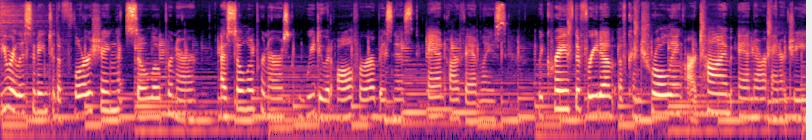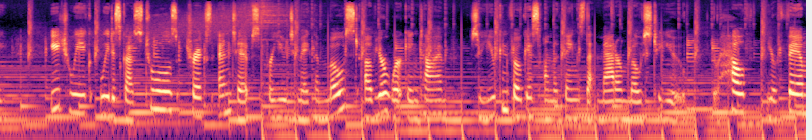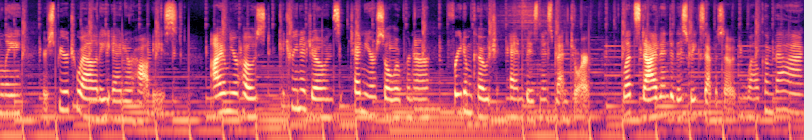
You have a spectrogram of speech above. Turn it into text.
You are listening to the Flourishing Solopreneur. As solopreneurs, we do it all for our business and our families. We crave the freedom of controlling our time and our energy. Each week, we discuss tools, tricks, and tips for you to make the most of your working time so you can focus on the things that matter most to you your health, your family, your spirituality, and your hobbies. I am your host, Kittrina Jones, 10 year solopreneur, freedom coach, and business mentor. Let's dive into this week's episode. Welcome back.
